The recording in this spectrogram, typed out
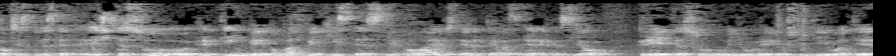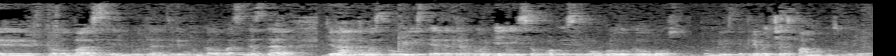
toks įspūdis, kad iš tiesų kryptingai nuo pat vaikystės Nikolajus, tai yra tėvas Rerikas, jau kreipė sūnų Jūrijų studijuoti kalbas ir būtent rytų kalbas, nes dar gyvendamas paauglystėje Peterburgė jis jau mokėsi mongolų kalbos. Paauglystė privačias pamokas turėjo.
